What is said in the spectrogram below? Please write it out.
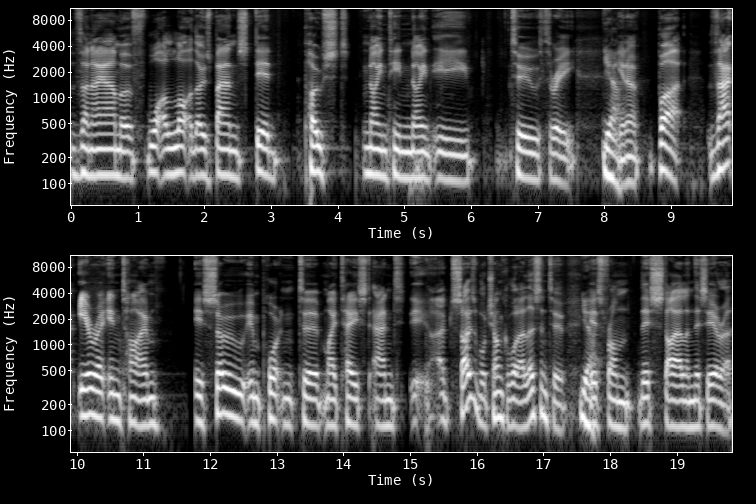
than I am of what a lot of those bands did post 1992 3 yeah you know but that era in time is so important to my taste and a sizable chunk of what I listen to yeah. is from this style and this era.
